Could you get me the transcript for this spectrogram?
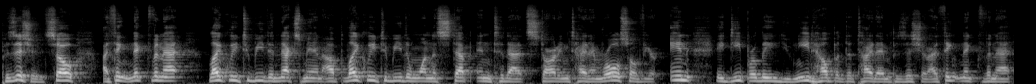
position. So I think Nick Vannett likely to be the next man up, likely to be the one to step into that starting tight end role. So if you're in a deeper league, you need help at the tight end position. I think Nick Vannett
